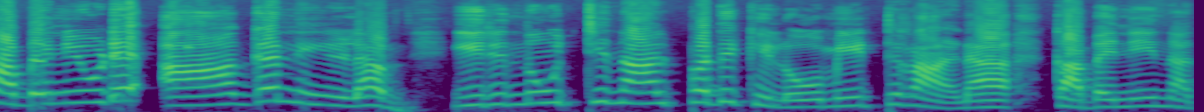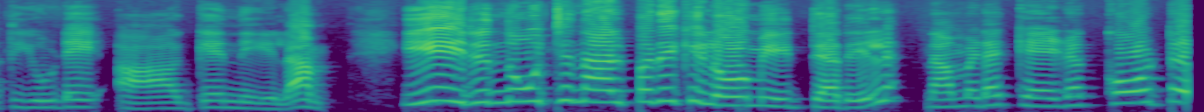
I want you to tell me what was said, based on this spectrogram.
കബനിയുടെ ആകെ നീളം ഇരുന്നൂറ്റി നാൽപ്പത് കിലോമീറ്റർ ആണ്. കബനി നദിയുടെ ആകെ നീളം. ഈ ഇരുന്നൂറ്റി നാൽപ്പത് കിലോമീറ്ററിൽ നമ്മുടെ കിഴക്കോട്ട്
